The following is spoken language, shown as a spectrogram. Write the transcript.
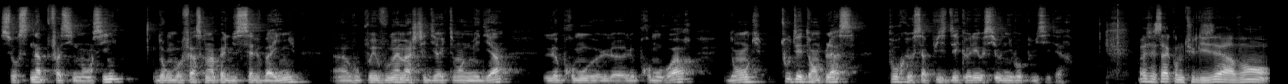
sur Snap facilement aussi. Donc, on peut faire ce qu'on appelle du self-buying. vous pouvez vous-même acheter directement de médias, le, promo, le promouvoir donc, tout est en place pour que ça puisse décoller aussi au niveau publicitaire. Ouais, c'est ça, comme tu le disais avant,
